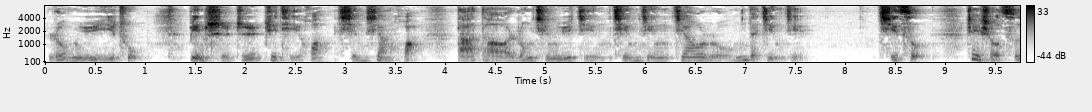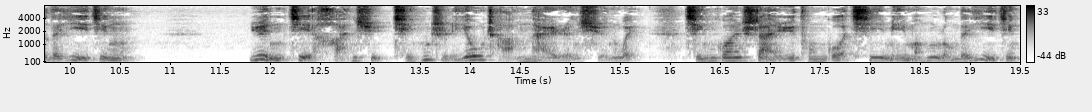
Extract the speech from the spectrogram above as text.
融于一处，并使之具体化、形象化，达到融情于景、情景交融的境界。其次，这首词的意境蕴藉含蓄，情致悠长，耐人寻味。秦观善于通过凄迷朦胧的意境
